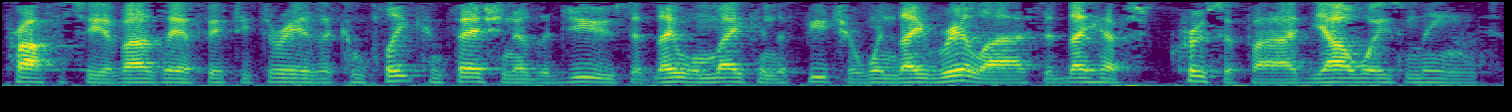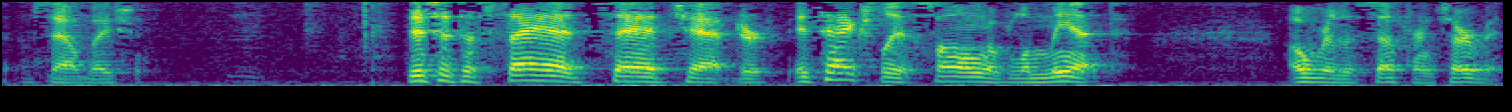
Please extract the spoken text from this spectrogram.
prophecy of Isaiah 53 is a complete confession of the Jews that they will make in the future when they realize that they have crucified Yahweh's means of salvation. This is a sad, sad chapter. It's actually a song of lament over the suffering servant.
